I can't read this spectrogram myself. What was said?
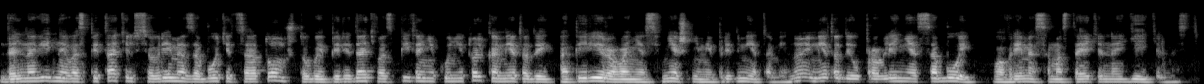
Дальновидный воспитатель все время заботится о том, чтобы передать воспитаннику не только методы оперирования с внешними предметами, но и методы управления собой во время самостоятельной деятельности.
